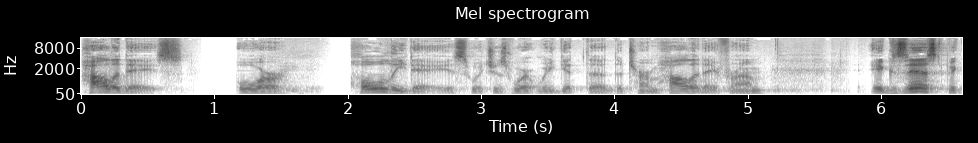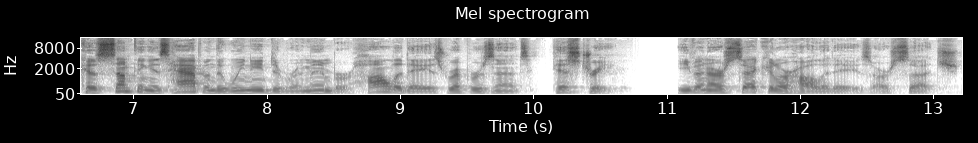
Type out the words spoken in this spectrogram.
holidays or holy days, which is where we get the, the term holiday from, exist because something has happened that we need to remember. Holidays represent history. Even our secular holidays are such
